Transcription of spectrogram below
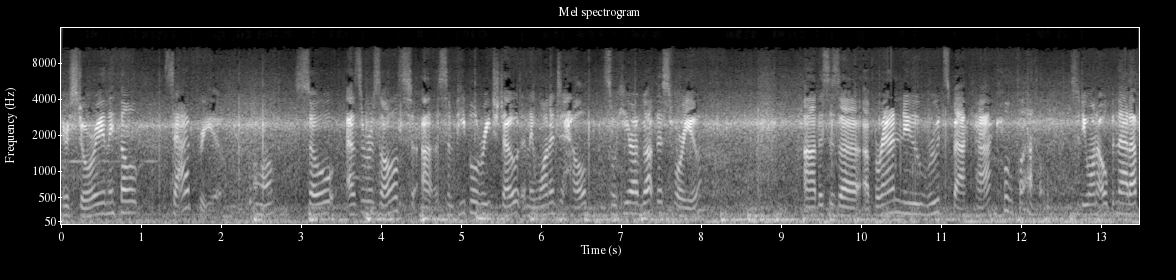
your story and they felt sad for you. Uh-huh. So, as a result, uh, some people reached out and they wanted to help. So, here I've got this for you. Uh, this is a, a brand new Roots backpack. Oh, wow. So, do you want to open that up?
